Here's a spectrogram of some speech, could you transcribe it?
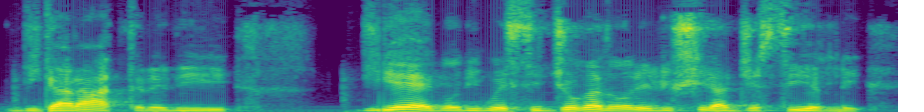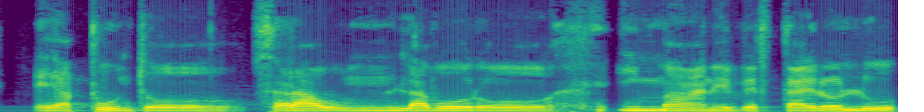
di carattere, di, di ego di questi giocatori riuscire a gestirli e appunto sarà un lavoro immane per Tyron Lu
